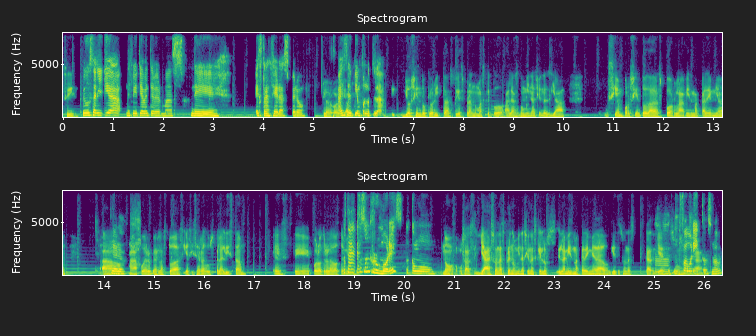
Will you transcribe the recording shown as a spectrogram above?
Sí. Me gustaría definitivamente ver más de extranjeras, pero claro, a veces el tiempo no te da. Yo siento que ahorita estoy esperando más que todo a las nominaciones ya 100% dadas por la misma academia, a, a poder verlas todas y así se reduzca la lista este, por otro lado también... O sea, ¿esos son rumores? Como... No, o sea, ya son las prenominaciones que los, la misma academia ha dado. Y estas son las... Ah, son, favoritos, ¿no?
